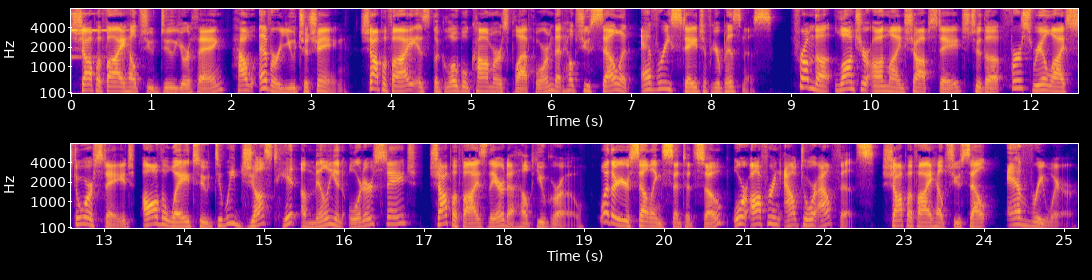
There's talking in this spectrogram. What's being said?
Shopify helps you do your thing however you cha-ching. Shopify is the global commerce platform that helps you sell at every stage of your business. From the launch your online shop stage to the first real life store stage, all the way to did we just hit a million orders stage? Shopify's there to help you grow. Whether you're selling scented soap or offering outdoor outfits, Shopify helps you sell everywhere.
